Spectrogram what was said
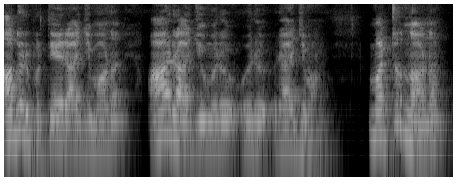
അതൊരു പ്രത്യേക രാജ്യമാണ്. ആ രാജ്യം ഒരു ഒരു രാജ്യമാണ്. മറ്റൊന്നാണ്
